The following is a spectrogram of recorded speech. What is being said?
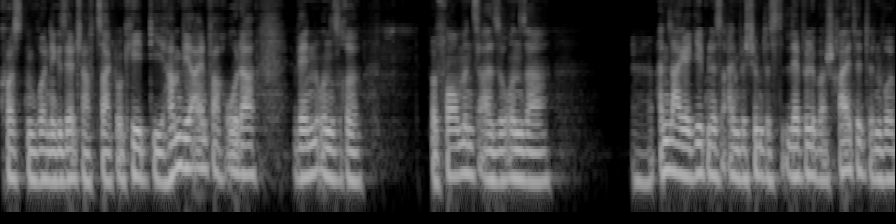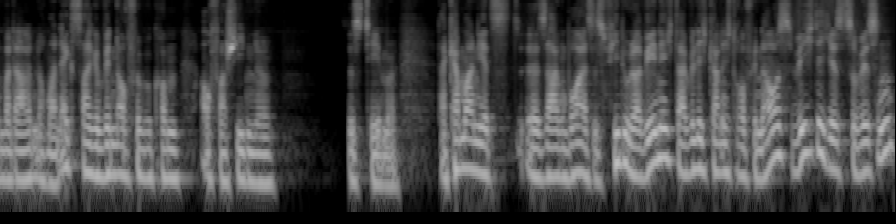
Kosten, wo eine Gesellschaft sagt, okay, die haben wir einfach. Oder wenn unsere Performance, also unser äh, Anlageergebnis ein bestimmtes Level überschreitet, dann wollen wir da nochmal einen extra Gewinn auch für bekommen, auch verschiedene Systeme. Da kann man jetzt äh, sagen, boah, das ist viel oder wenig, da will ich gar nicht drauf hinaus. Wichtig ist zu wissen,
